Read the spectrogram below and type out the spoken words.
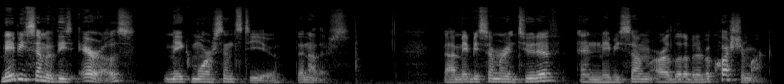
Maybe some of these arrows make more sense to you than others. Uh, maybe some are intuitive and maybe some are a little bit of a question mark.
